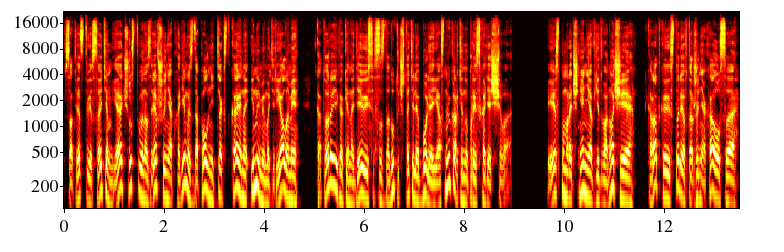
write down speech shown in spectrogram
В соответствии с этим я чувствую назревшую необходимость дополнить текст Каина иными материалами, которые, как я надеюсь, создадут у читателя более ясную картину происходящего. Из помрачнения в едва ночи, короткая история вторжения хаоса,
